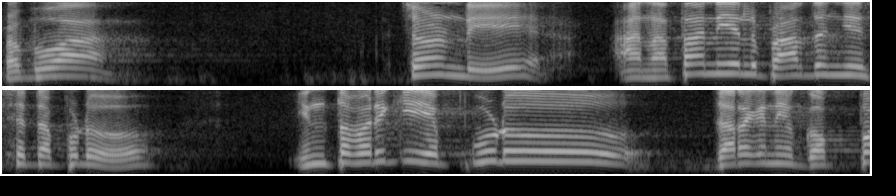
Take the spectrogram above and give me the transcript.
ప్రభువా చూడండి ఆ నతానియలు ప్రార్థన చేసేటప్పుడు ఇంతవరకు ఎప్పుడూ జరగని గొప్ప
